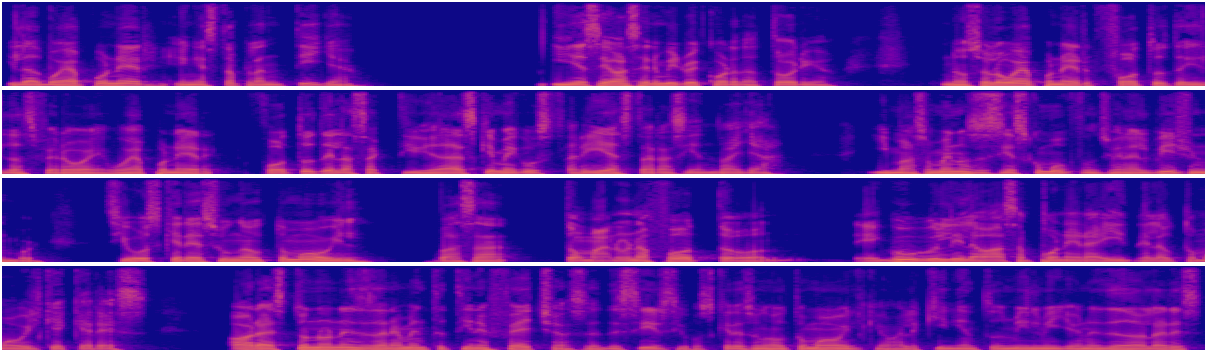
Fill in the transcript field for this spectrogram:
y las voy a poner en esta plantilla. Y ese va a ser mi recordatorio. No solo voy a poner fotos de Islas Feroe, voy a poner fotos de las actividades que me gustaría estar haciendo allá. Y más o menos así es como funciona el Vision Board. Si vos querés un automóvil, vas a tomar una foto Google y la vas a poner ahí del automóvil que querés. Ahora, esto no necesariamente tiene fechas, es decir, si vos querés un automóvil que vale 500 mil millones de dólares,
